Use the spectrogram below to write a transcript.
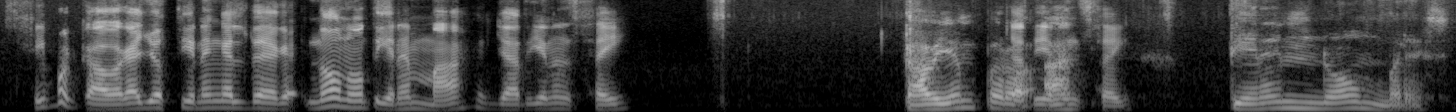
Sí, porque ahora ellos tienen el de... No, no, tienen más, ya tienen seis. Está bien, pero Ya tienen ah, seis. tienen nombres.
